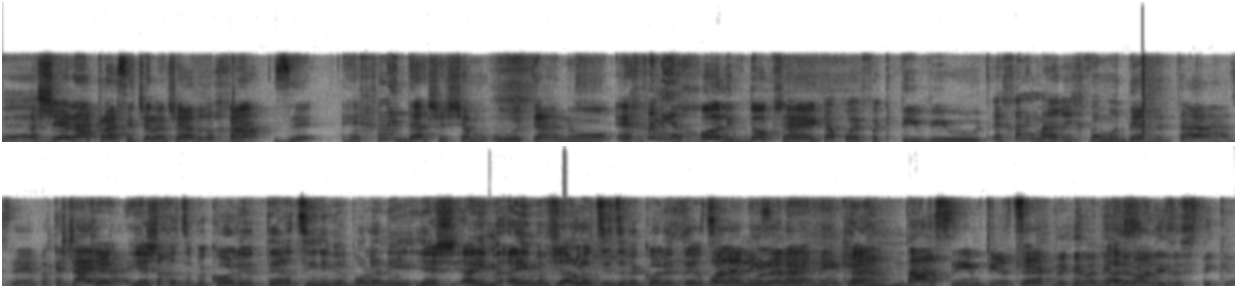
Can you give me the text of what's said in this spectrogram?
השאלה הקלאסית של אנשי הדרכה זה, איך נדע ששמעו אותנו? איך אני יכול לבדוק שהייתה פה אפקטיביות? איך אני מעריך ומודד את הזה? בבקשה, כן, ינאי. יש לך את זה בקול יותר ציני ופולני? יש, האם, האם אפשר להוציא את זה בקול יותר ציני ופולני? פולני זה לא אני, כן. פרסי אם תרצה. כן. אבל אני זה לא אני, זה סטיקר.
